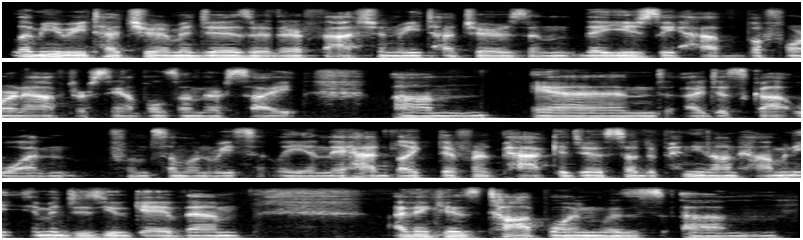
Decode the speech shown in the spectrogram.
let me retouch your images or they're fashion retouchers and they usually have before and after samples on their site. Um, and i just got one from someone recently and they had like different packages. So depending on how many images you gave them i think his top one was um,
